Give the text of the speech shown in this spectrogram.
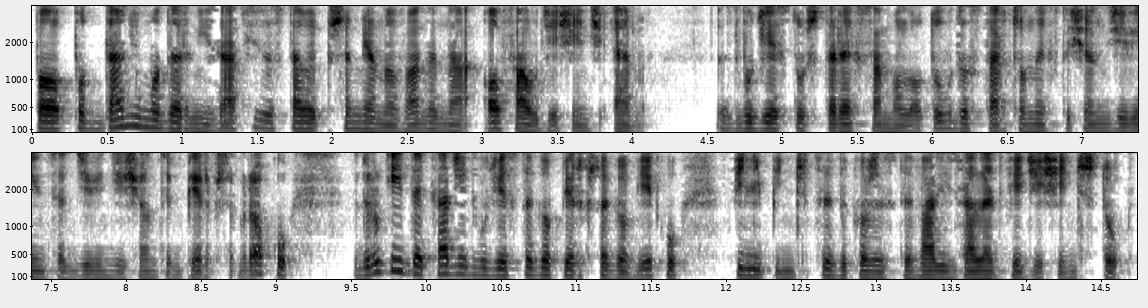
po poddaniu modernizacji zostały przemianowane na OV-10M. Z 24 samolotów dostarczonych w 1991 roku, w drugiej dekadzie XXI wieku Filipińczycy wykorzystywali zaledwie 10 sztuk,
